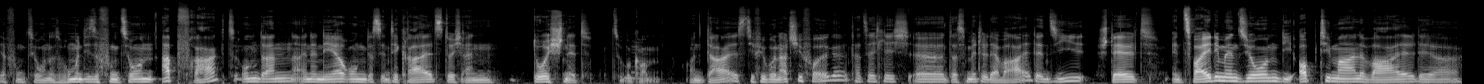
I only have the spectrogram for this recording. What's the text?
der Funktion, also wo man diese Funktion abfragt, um dann eine Näherung des Integrals durch einen Durchschnitt zu bekommen. Und da ist die Fibonacci-Folge tatsächlich äh, das Mittel der Wahl, denn sie stellt in zwei Dimensionen die optimale Wahl der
